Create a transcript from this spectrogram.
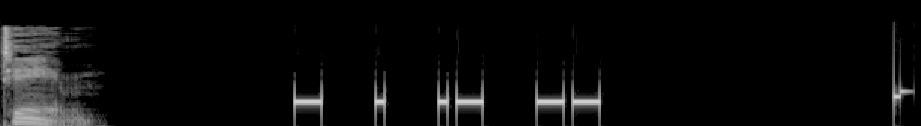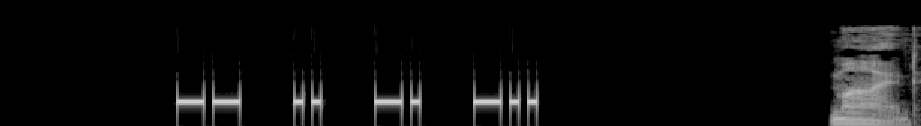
Team. Mind.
